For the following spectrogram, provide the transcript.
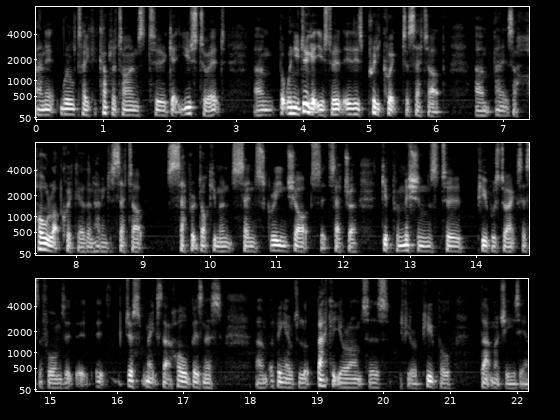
and it will take a couple of times to get used to it um, but when you do get used to it it is pretty quick to set up um, and it's a whole lot quicker than having to set up separate documents, send screenshots, etc., give permissions to pupils to access the forms. It, it, it just makes that whole business um, of being able to look back at your answers if you're a pupil that much easier.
